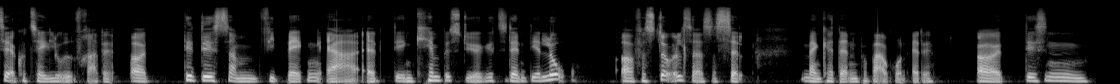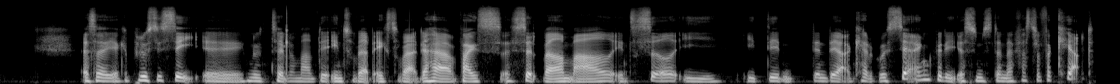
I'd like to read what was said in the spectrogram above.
til at kunne tale ud fra det. Og det er det, som feedbacken er, at det er en kæmpe styrke til den dialog og forståelse af sig selv, man kan danne på baggrund af det. Og det er sådan, altså jeg kan pludselig se, øh, nu taler jeg meget om det introvert ekstrovert, jeg har faktisk selv været meget interesseret i, i den, den der kategorisering, fordi jeg synes, den er først så forkert.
